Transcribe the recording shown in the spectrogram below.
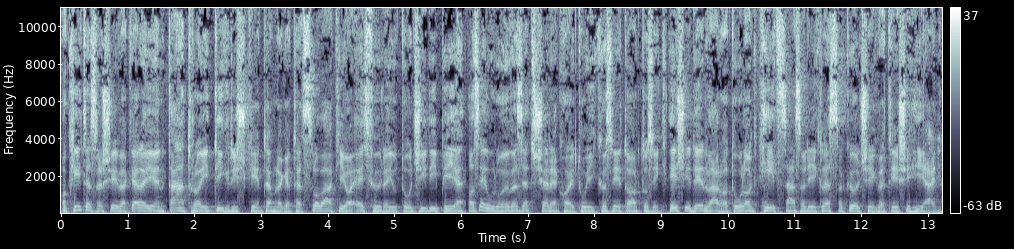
A 2000-es évek elején tátrai tigrisként emlegetett Szlovákia egyfőre jutó GDP-je az euróövezet sereghajtói közé tartozik, és idén várhatólag 7% lesz a költségvetési hiány.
